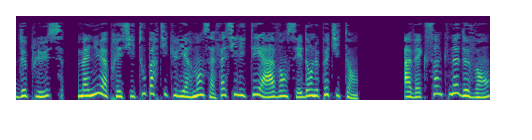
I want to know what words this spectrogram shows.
De plus, Manu apprécie tout particulièrement sa facilité à avancer dans le petit temps. Avec 5 nœuds de vent,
